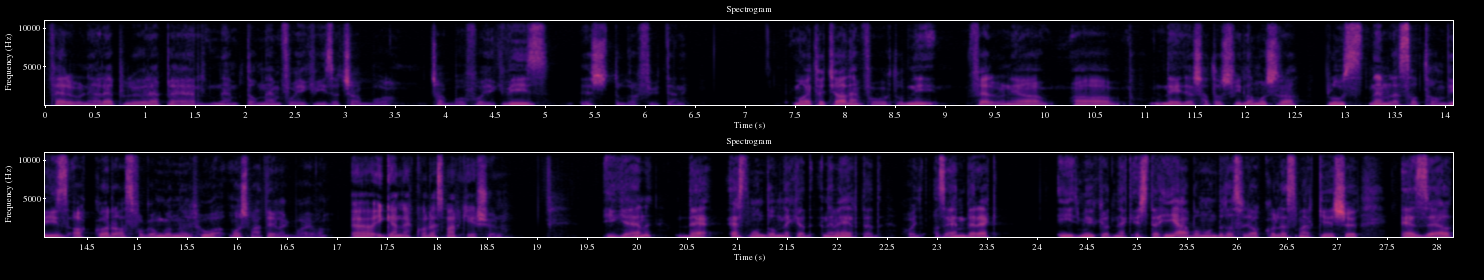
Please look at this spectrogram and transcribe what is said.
felülni a repülőre, per nem tudom, nem folyik víz a csapból csapból folyik víz, és tudok fűteni. Majd, hogyha nem fogok tudni felülni a, a 4-es 6-os villamosra, plusz nem lesz otthon víz, akkor azt fogom gondolni, hogy hú, most már tényleg baj van. Ö, igen, ekkor lesz már későn. Igen, de ezt mondom neked, nem érted, hogy az emberek így működnek, és te hiába mondod azt, hogy akkor lesz már késő, ezzel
